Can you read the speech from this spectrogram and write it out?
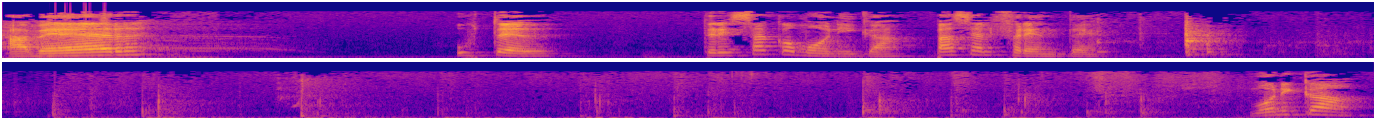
A ver, usted, Tresaco Mónica, pase al frente. Mónica,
